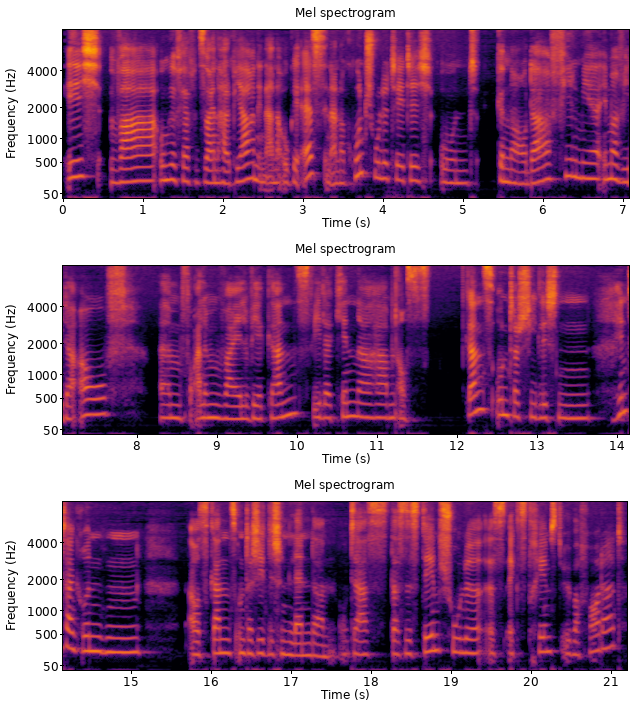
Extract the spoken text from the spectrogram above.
Ich war ungefähr für zweieinhalb Jahren in einer OGS, in einer Grundschule tätig und genau da fiel mir immer wieder auf, ähm, vor allem, weil wir ganz viele Kinder haben aus ganz unterschiedlichen Hintergründen, aus ganz unterschiedlichen Ländern. Und das, das System Schule ist extremst überfordert.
